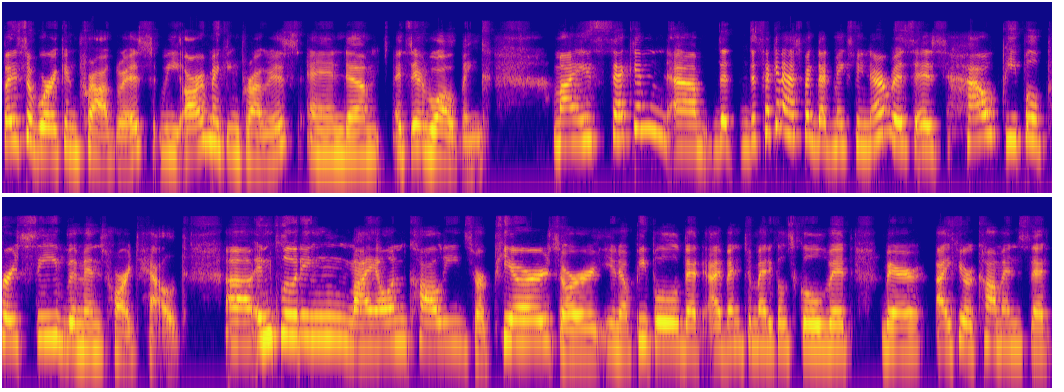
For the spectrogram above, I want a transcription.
But it's a work in progress. We are making progress and um, it's evolving my second um, the, the second aspect that makes me nervous is how people perceive women's heart health uh, including my own colleagues or peers or you know people that i went to medical school with where i hear comments that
